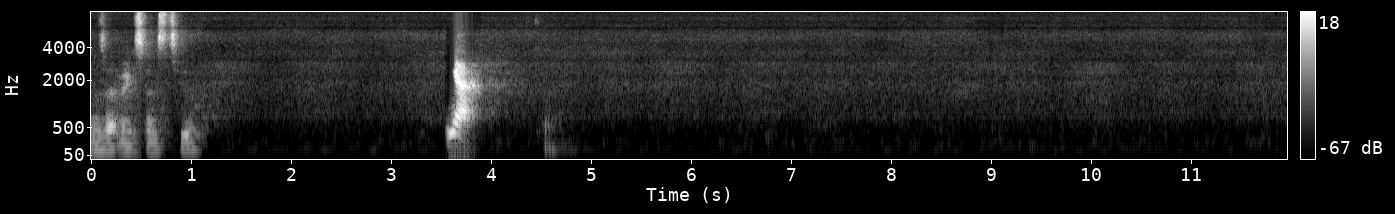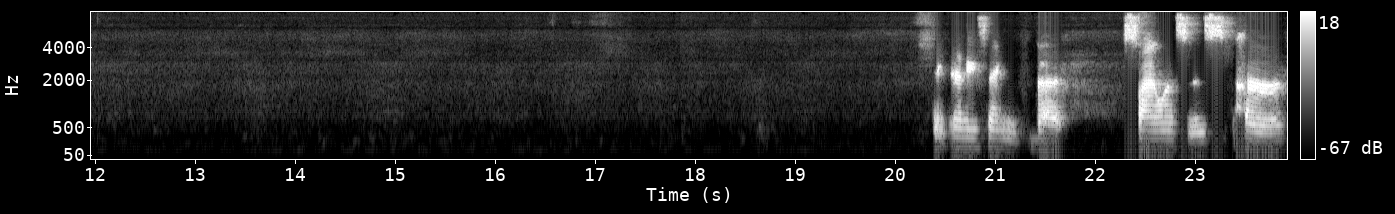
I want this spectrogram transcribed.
Does that make sense to you? Yeah. Think anything that silences her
